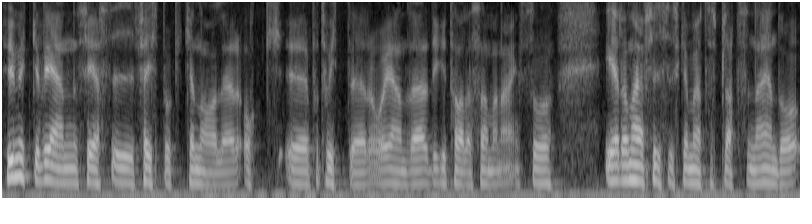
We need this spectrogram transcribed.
hur mycket vi än ses i Facebook-kanaler och eh, på Twitter och i andra digitala sammanhang så är de här fysiska mötesplatserna ändå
